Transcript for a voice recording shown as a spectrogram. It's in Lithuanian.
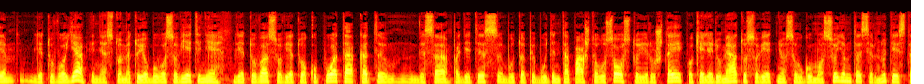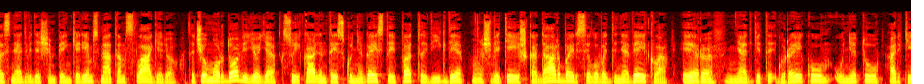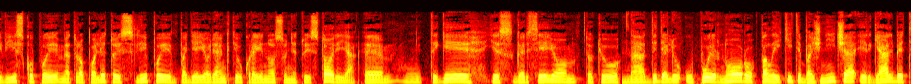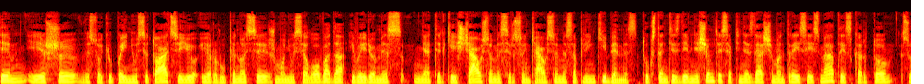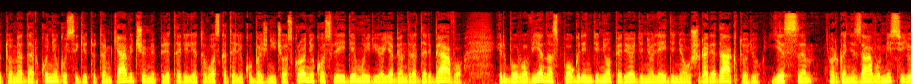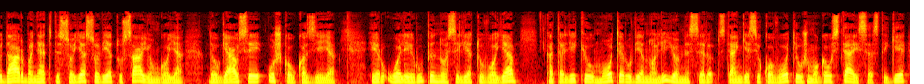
Lietuvoje, nes tuo metu jau buvo sovietinė Lietuva, sovietų okupuota, kad visa padėtis būtų apibūdinta paštalų sostų ir už tai po keliarių metų sovietinio saugumo suimtas ir nuteistas net 25 metams lagerio. Tačiau Mordovijoje su įkalintais kunigais taip pat vykdė švietėjišką darbą ir silovadinę veiklą. Ir netgi graikų unitų arkivyskupui, metropolitui Slypui padėjo renkti Ukrainos unitų istoriją. E, taigi jis garsėjo tokiu, na, dideliu upu ir noru palaikyti bažnyčią ir gelbėti iš visokių painių situacijų rūpėjo ir rūpinosi žmonių selovada įvairiomis net ir keiščiausiomis ir sunkiausiomis aplinkybėmis. 1972 metais kartu su tuomet dar kunigu Sigitu Tamkevičiumi pritarė Lietuvos katalikų bažnyčios kronikos leidimui ir joje bendradarbiavo ir buvo vienas pogrindinio periodinio leidinio užra redaktorių. Jis organizavo misijų darbą net visoje Sovietų sąjungoje, daugiausiai už Kaukazėje ir uoliai rūpinosi Lietuvoje katalikių moterų vienuolijomis ir stengiasi kovoti už žmogaus teisės. Taigi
